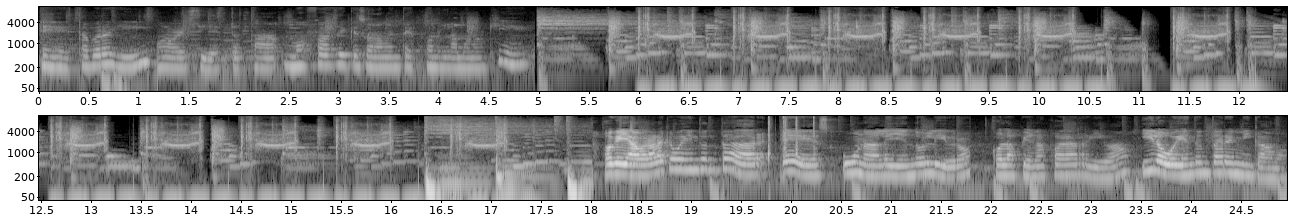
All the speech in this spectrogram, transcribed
esta por aquí. Vamos a ver si esta está más fácil que solamente es poner la mano aquí. Ok, ahora la que voy a intentar es una leyendo un libro con las piernas para arriba y lo voy a intentar en mi cama.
